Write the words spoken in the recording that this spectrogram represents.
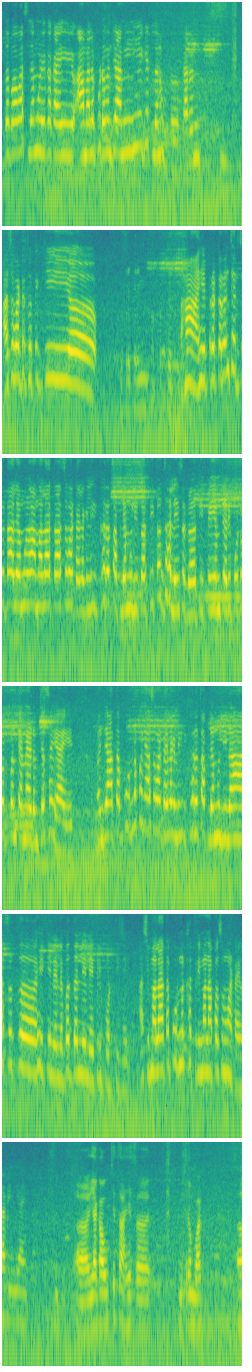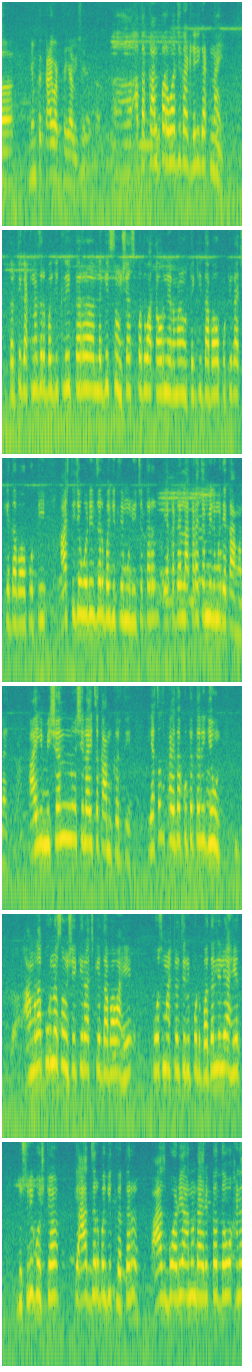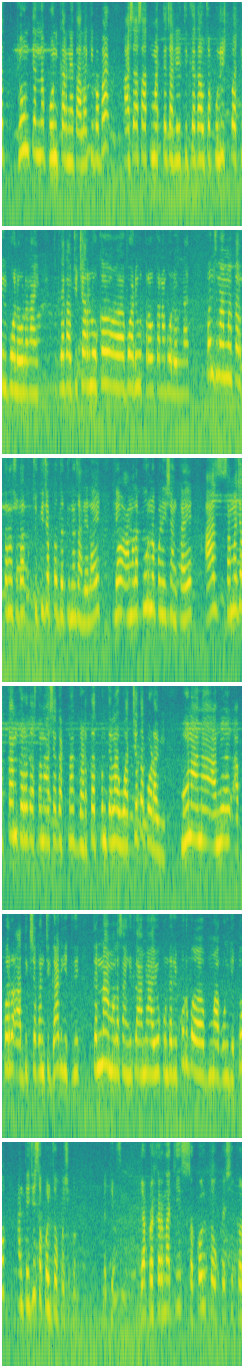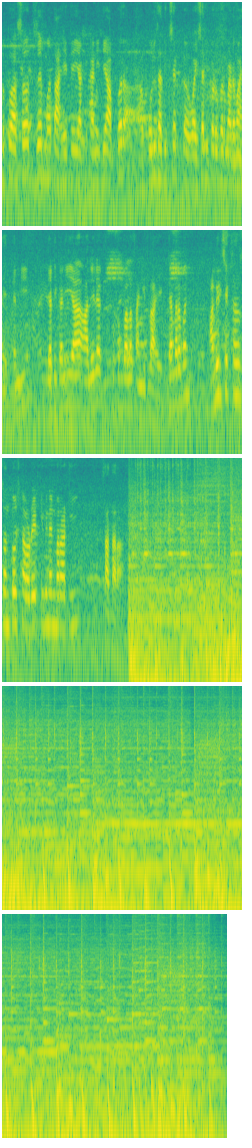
दबाव असल्यामुळे का काही आम्हाला पुढं म्हणजे आम्ही हे घेतलं नव्हतं. कारण असं वाटत होतं की अं, हे प्रकरण आता हा हे प्रकरण चर्चेत आल्यामुळं आम्हाला आता असं वाटायला लागलं की खरंच आपल्या मुलीचं तिथंच झालंय सगळं. ती पीएमच्या रिपोर्टवर पण त्या मॅडमच्या सह्या आहेत. म्हणजे आता पूर्णपणे असं वाटायला लागलं की खरंच आपल्या मुलीला असंच हे केलेलं बदललेले आहेत रिपोर्ट तिचे अशी मला आता पूर्ण खात्री मनापासून वाटायला लागलेली आहे. या गावचेच आहेत विक्रम वाघ. नेमकं काय वाटतं या विषयी आता काल परवा जी घडलेली घटना आहे तर ती घटना जर बघितली तर लगेच संशयास्पद वातावरण निर्माण होते की दबावपोटी राजकीय दबावपोटी. आज तिचे वडील जर बघितले मुलीचे तर एखाद्या लाकडाच्या मिलमध्ये कामाला आहेत. आई मिशन शिलाईचं काम करते. याचाच फायदा कुठंतरी घेऊन आम्हाला पूर्ण संशय की राजकीय दबाव आहे. पोस्टमास्टरचे रिपोर्ट बदललेले आहेत. दुसरी गोष्ट की आज जर बघितलं तर आज बॉडी आणून डायरेक्ट दवाखान्यात ठेवून त्यांना फोन करण्यात आला की बाबा असं असं आत्महत्या झाली तिथल्या गावचा पोलीस पाटील बोलवलं नाही. तिथल्या गावची चार लोक बॉडी उतरवताना बोलवले नाहीत पंचनामा करताना सुद्धा चुकीच्या पद्धतीनं झालेला आहे. हे आम्हाला पूर्णपणे शंका आहे. आज समाजात काम करत असताना अशा घटना घडतात पण त्याला वाच्यता पडावी म्हणून आम्ही आम्ही अप्पर अधीक्षकांची गाठ घेतली. त्यांना आम्हाला सांगितलं आम्ही आयोगकुंड रिपोर्ट मागवून घेतो आणि त्याची सखोल चौकशी करतो. नक्कीच. या प्रकरणाची सखोल चौकशी करतो असं जे मत आहे ते या ठिकाणी जे अपर पोलीस अधीक्षक वैशाली कडूकर मॅडम आहेत त्यांनी या ठिकाणी या आलेल्या कुटुंबाला सांगितलं आहे. Cameraman Aamir Shaikh Santosh Nalode T V nine Marathi Satara.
